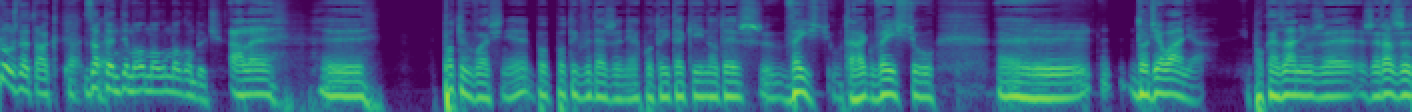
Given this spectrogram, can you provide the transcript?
różne tak, tak zapędy tak. Mo, mo, mogą być. Ale... Y, po tym właśnie, po, po tych wydarzeniach, po tej takiej no też wejściu, tak, wejściu do działania. I pokazaniu, że, że raz, że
